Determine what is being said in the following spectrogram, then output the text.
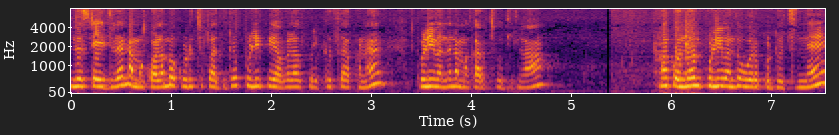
இந்த ஸ்டேஜில் நம்ம குழம்ப குடிச்சு பார்த்துட்டு புளிப்பு எவ்வளோ இருக்குது தாக்கின புளி வந்து நம்ம கரைச்சி ஊற்றிக்கலாம் நான் கொஞ்சோண்டு புளி வந்து ஊற போட்டு வச்சுருந்தேன்.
